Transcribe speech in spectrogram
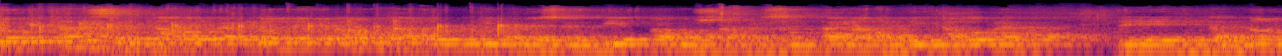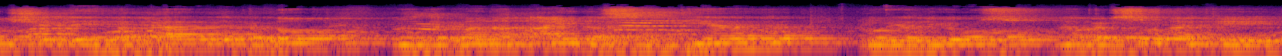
Los que están sentados, perdónenme, vamos a dar por última vez en pie, vamos a presentar a la predicadora de esta noche, de esta tarde, perdón, nuestra hermana Aida Santiago, gloria a Dios, una persona que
